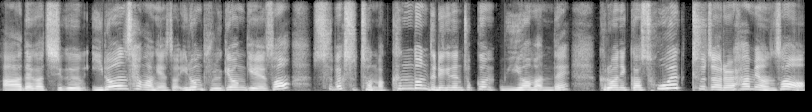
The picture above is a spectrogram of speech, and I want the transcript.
아 내가 지금 이런 상황에서 이런 불경기에서 수백 수천 막 큰 돈 들이기는 조금 위험한데? 그러니까 소액 투자를 하면서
